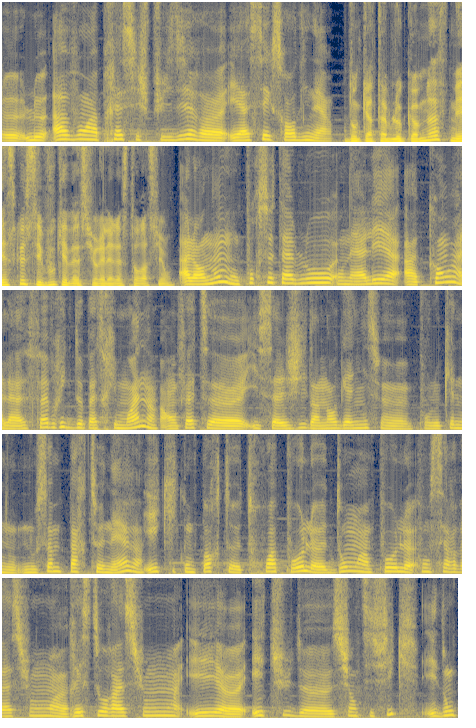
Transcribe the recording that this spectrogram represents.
Le, avant-après, si je puis dire, euh, est assez extraordinaire. Donc un tableau comme neuf, mais est-ce que c'est vous qui avez assuré les restaurations? Alors non, donc pour ce tableau, on est allé à, Caen, à la Fabrique de patrimoine. En fait, euh, il s'agit d'un organisme pour lequel nous, nous, sommes partenaires et qui comporte trois pôles, dont un pôle conservation, euh, restauration et études scientifiques. Et donc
